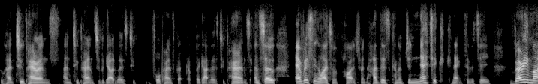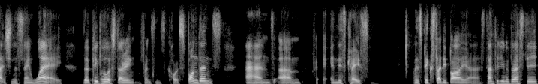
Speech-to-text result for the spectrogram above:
who had two parents and two parents who begat those two, four parents begat those two parents. And so every single item of parchment had this kind of genetic connectivity, very much in the same way that people who are studying, for instance, correspondence and um, in this case, this big study by uh, Stanford University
